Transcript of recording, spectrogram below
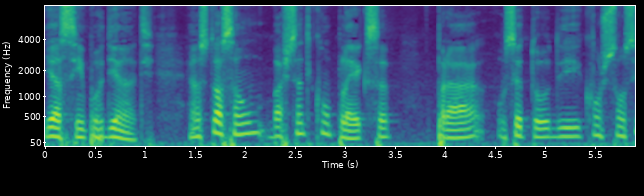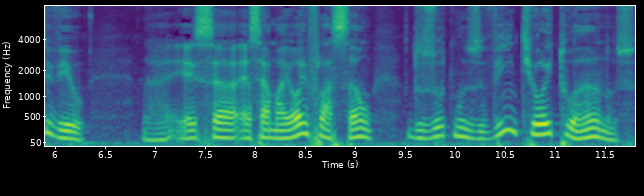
e assim por diante. É uma situação bastante complexa para o setor de construção civil. Né? Essa, essa é a maior inflação dos últimos 28 anos,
